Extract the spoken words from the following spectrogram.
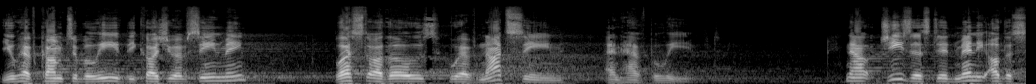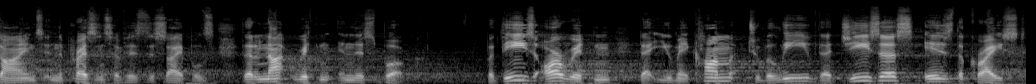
You have come to believe because you have seen me? Blessed are those who have not seen and have believed. Now, Jesus did many other signs in the presence of his disciples that are not written in this book. But these are written that you may come to believe that Jesus is the Christ,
